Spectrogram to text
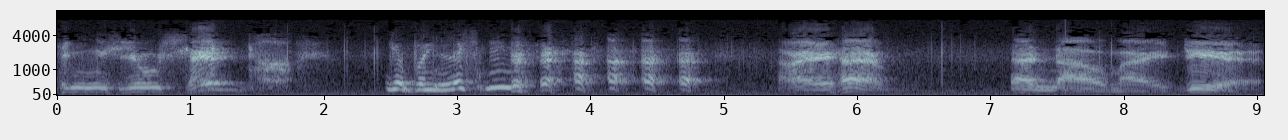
things you said. You've been listening? I have. And now, my dear,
